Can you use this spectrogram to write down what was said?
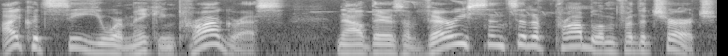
I could see you were making progress. Now, there's a very sensitive problem for the church.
